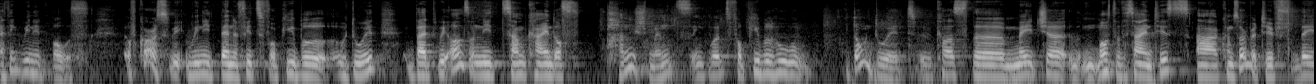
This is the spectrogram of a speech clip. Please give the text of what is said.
I think we need both. Of course, we, we need benefits for people who do it, but we also need some kind of punishments in quotes, for people who don't do it because the major, most of the scientists are conservative. They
